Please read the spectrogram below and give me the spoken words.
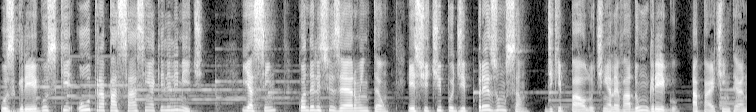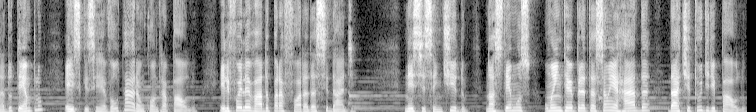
os gregos que ultrapassassem aquele limite. E assim, quando eles fizeram então este tipo de presunção de que Paulo tinha levado um grego à parte interna do templo, eis que se revoltaram contra Paulo. Ele foi levado para fora da cidade. Nesse sentido, nós temos uma interpretação errada da atitude de Paulo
